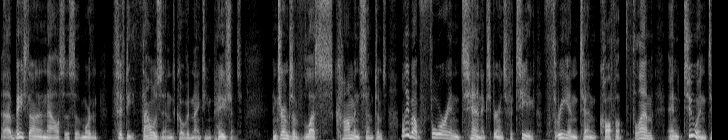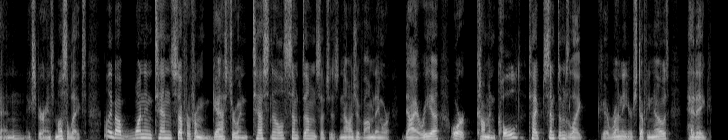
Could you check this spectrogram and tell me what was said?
uh, based on an analysis of more than 50,000 COVID-19 patients. In terms of less common symptoms, only about 4 in 10 experience fatigue, 3 in 10 cough up phlegm, and 2 in 10 experience muscle aches. Only about 1 in 10 suffer from gastrointestinal symptoms, such as nausea, vomiting, or diarrhea, or common cold-type symptoms like a runny or stuffy nose, headache,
